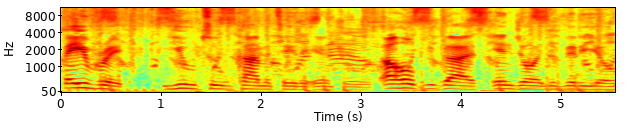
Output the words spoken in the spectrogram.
favorite YouTube commentator intros. I hope you guys enjoyed the video.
